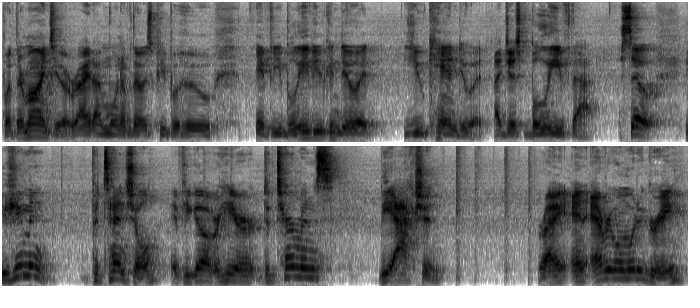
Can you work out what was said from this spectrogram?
put their mind to it, right? I'm one of those people who, if you believe you can do it, you can do it. I just believe that. So your human potential, if you go over here, determines the action, right? And everyone would agree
